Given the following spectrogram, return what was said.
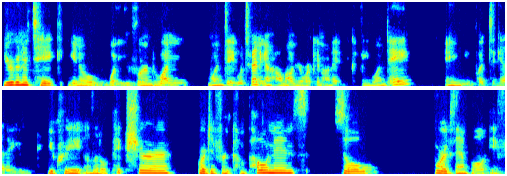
you're going to take, you know, what you've learned one one day, well, depending on how long you're working on it, it could be one day, and you put together, you you create a little picture, or different components. So, for example, if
